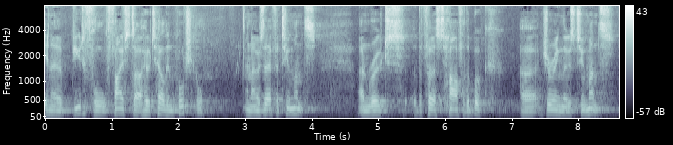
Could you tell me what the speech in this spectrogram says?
in a beautiful five star hotel in Portugal, and I was there for two months and wrote the first half of the book uh, during those two months.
